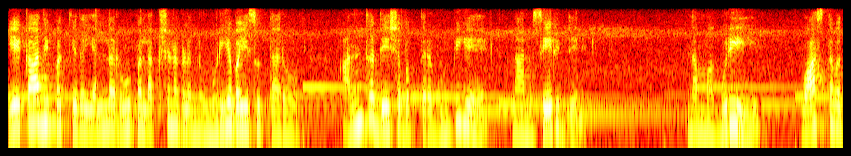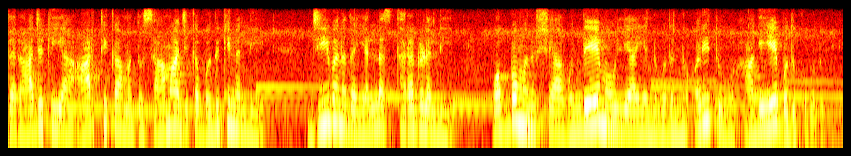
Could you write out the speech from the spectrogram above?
ಏಕಾಧಿಪತ್ಯದ ಎಲ್ಲ ರೂಪ ಲಕ್ಷಣಗಳನ್ನು ಮುರಿಯ ಬಯಸುತ್ತಾರೋ, ಅಂಥ ದೇಶಭಕ್ತರ ಗುಂಪಿಗೆ ನಾನು ಸೇರಿದ್ದೇನೆ. ನಮ್ಮ ಗುರಿ ವಾಸ್ತವದ ರಾಜಕೀಯ, ಆರ್ಥಿಕ ಮತ್ತು ಸಾಮಾಜಿಕ ಬದುಕಿನಲ್ಲಿ ಜೀವನದ ಎಲ್ಲ ಸ್ತರಗಳಲ್ಲಿ ಒಬ್ಬ ಮನುಷ್ಯ ಒಂದೇ ಮೌಲ್ಯ ಎನ್ನುವುದನ್ನು ಅರಿತು ಹಾಗೆಯೇ ಬದುಕುವುದು.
